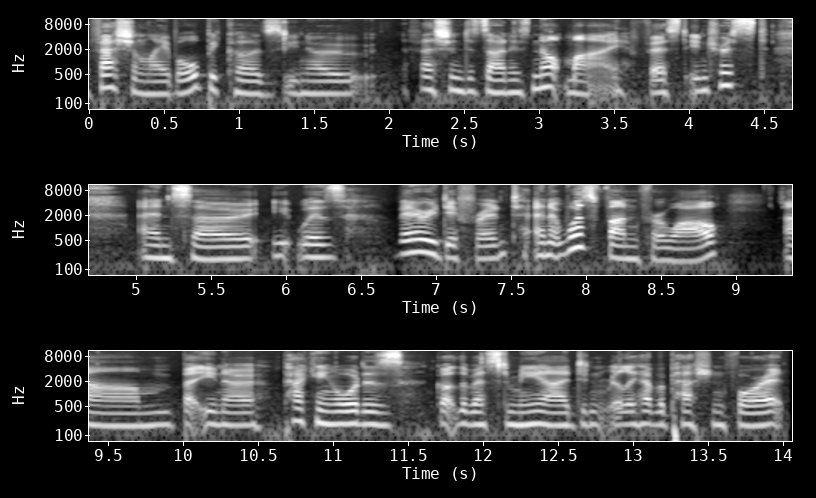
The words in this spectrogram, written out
a fashion label because, you know, fashion design is not my first interest. And so it was very different and it was fun for a while. Um, but, you know, packing orders got the best of me. I didn't really have a passion for it.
